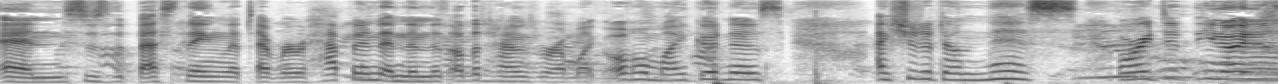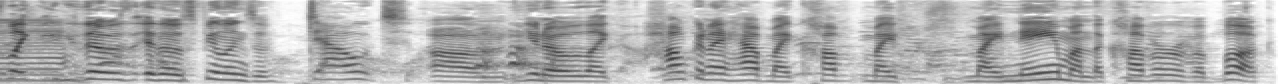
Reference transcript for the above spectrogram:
and this is the best thing that's ever happened, and then there's other times where I'm like, oh my goodness, I should have done this, or I did. You know, it's just like those those feelings of doubt. Um, you know, like how can I have my cov- my my name on the cover of a book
